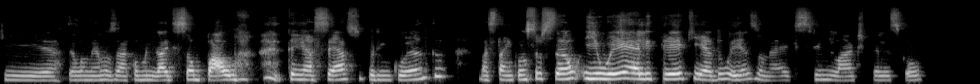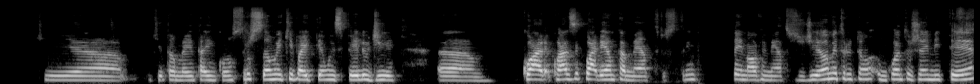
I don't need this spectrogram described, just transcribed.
que pelo menos a comunidade de São Paulo tem acesso por enquanto, mas está em construção, e o ELT, que é do ESO, né, Extreme Large Telescope, que, uh, que também está em construção e que vai ter um espelho de uh, quase 40 metros, 39 metros de diâmetro, então, enquanto o GMT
